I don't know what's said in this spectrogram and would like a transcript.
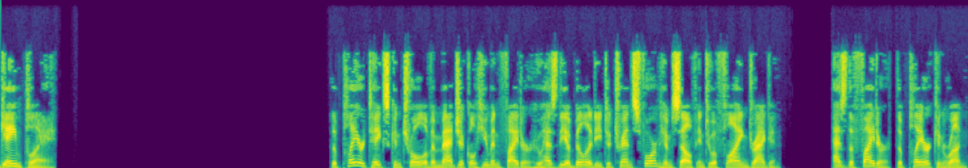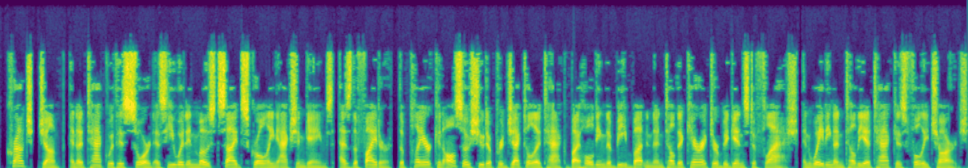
Gameplay The player takes control of a magical human fighter who has the ability to transform himself into a flying dragon. As the fighter, the player can run, crouch, jump, and attack with his sword as he would in most side-scrolling action games. As the fighter, the player can also shoot a projectile attack by holding the B button until the character begins to flash, and waiting until the attack is fully charged.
